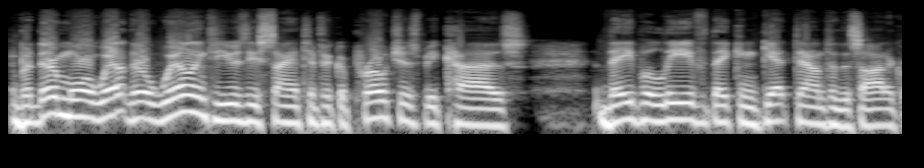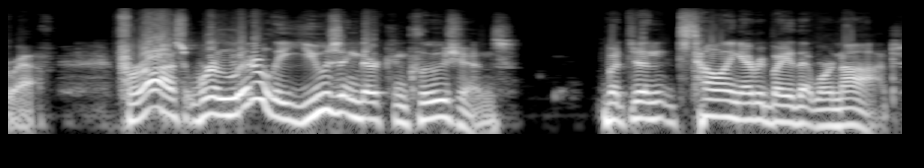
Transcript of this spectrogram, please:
But they're more will, they're willing to use these scientific approaches because they believe they can get down to this autograph. For us, we're literally using their conclusions, but then telling everybody that we're not.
